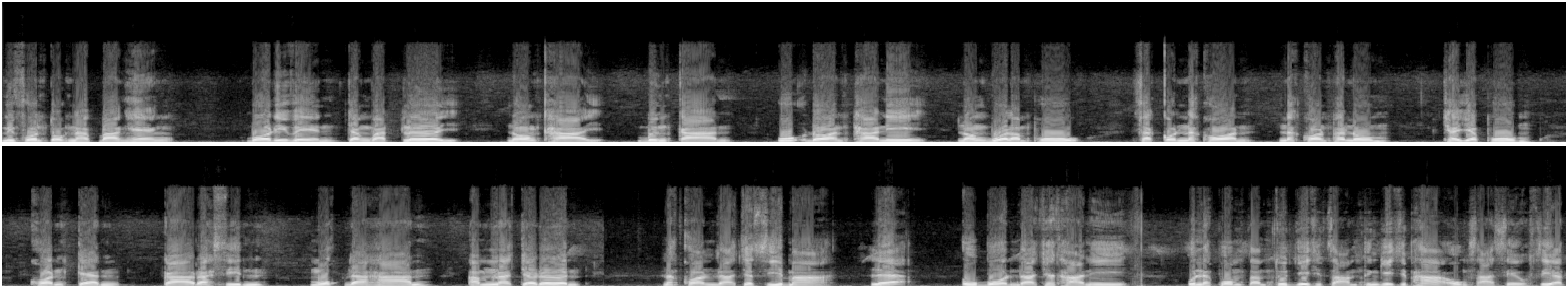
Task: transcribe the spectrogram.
มีฝนตกหนักบางแห่ง บริเวณจังหวัดเลยหนองคาย บึงกาฬ อุดรธานี หนองบัวลำพู สกลนคร นครพนม ชัยภูมิ ขอนแก่น กาฬสินธุ์มุกดาหาร อำนาจเจริญ นครราชสีมา และอุบลราชธานี อุณหภูมิต่ำสุด 23-25 องศาเซลเซียส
